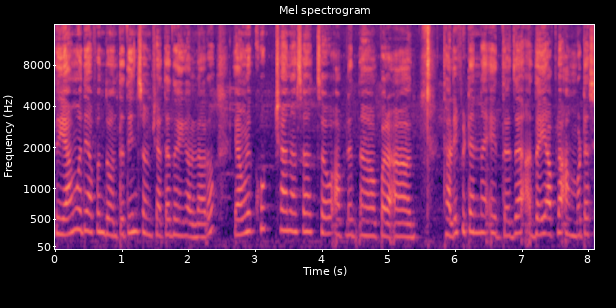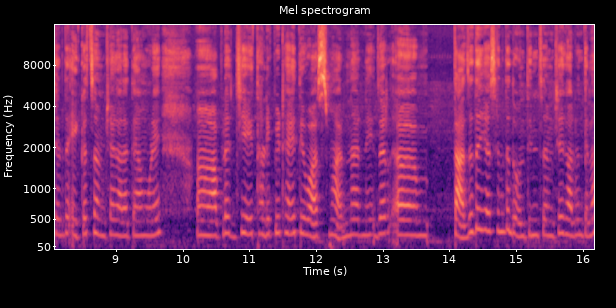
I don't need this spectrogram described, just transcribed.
तर यामध्ये आपण दोन ते तीन चमचे आता दही घालणार आहोत. यामुळे खूप छान असा चव आपल्या पर थालीपीठांना येतं. जर दही आपलं आंबट असेल तर एकच चमचा घाला. त्यामुळे आपलं जे थालीपीठ आहे ते वास मारणार नाही. जर ताजं दही असेल तर दोन तीन चमचे घालून त्याला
